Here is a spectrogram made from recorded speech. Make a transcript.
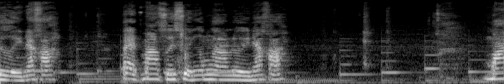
เลยนะคะแปดมาสวยๆงามๆเลยนะคะ ไม้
